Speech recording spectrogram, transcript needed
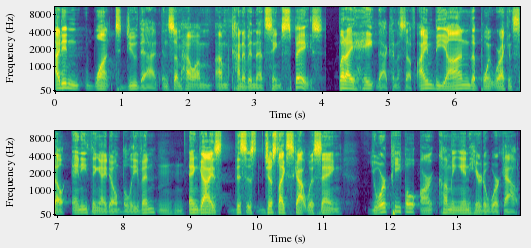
I didn't want to do that. And somehow I'm, I'm kind of in that same space. But I hate that kind of stuff. I'm beyond the point where I can sell anything I don't believe in. mm-hmm. And guys, this is just like Scott was saying your people aren't coming in here to work out.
